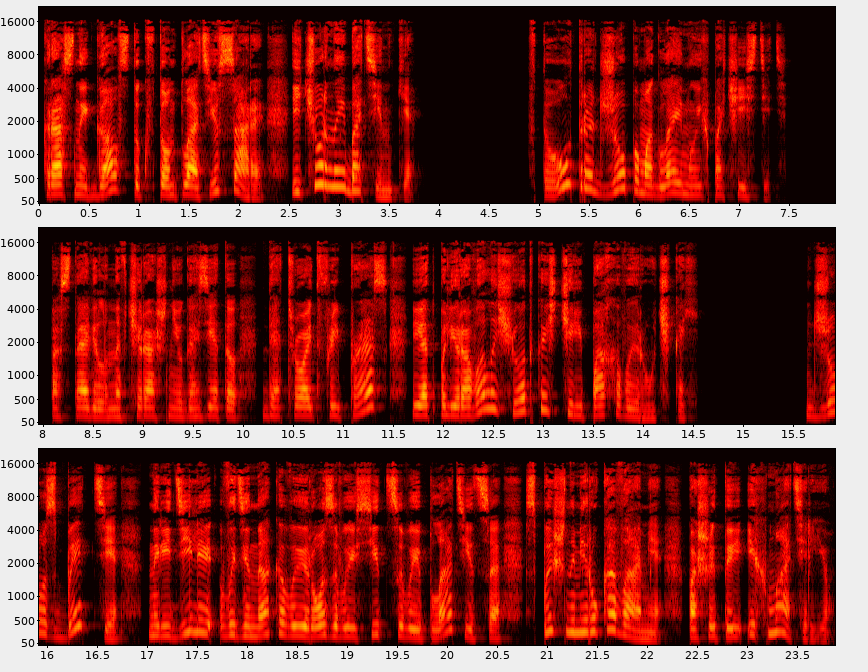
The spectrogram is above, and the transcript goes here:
красный галстук в тон платью Сары и черные ботинки. В то утро Джо помогла ему их почистить. Поставила на вчерашнюю газету Detroit Free Press и отполировала щеткой с черепаховой ручкой. Джо с Бетти нарядили в одинаковые розовые ситцевые платьица с пышными рукавами, пошитые их матерью.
